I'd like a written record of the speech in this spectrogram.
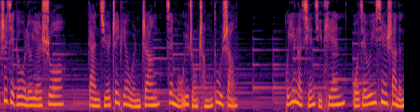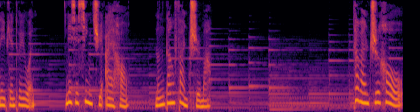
师姐给我留言说，感觉这篇文章在某一种程度上，回应了前几天我在微信上的那篇推文。那些兴趣爱好，能当饭吃吗？看完之后，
